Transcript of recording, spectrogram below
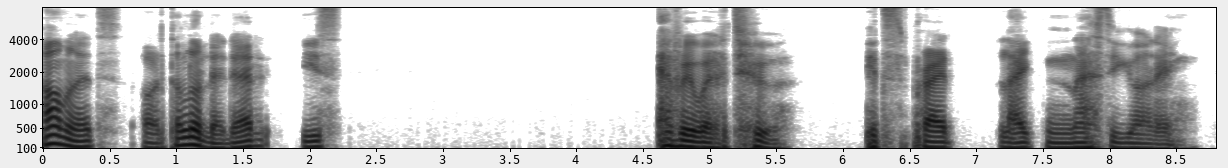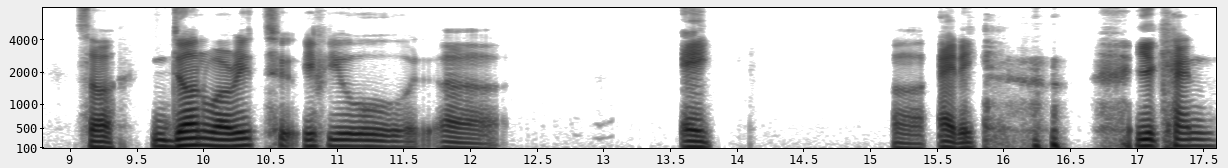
omelets or telur dadar is everywhere too. It's spread like nasi goreng. So don't worry to if you uh egg uh addict, you can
